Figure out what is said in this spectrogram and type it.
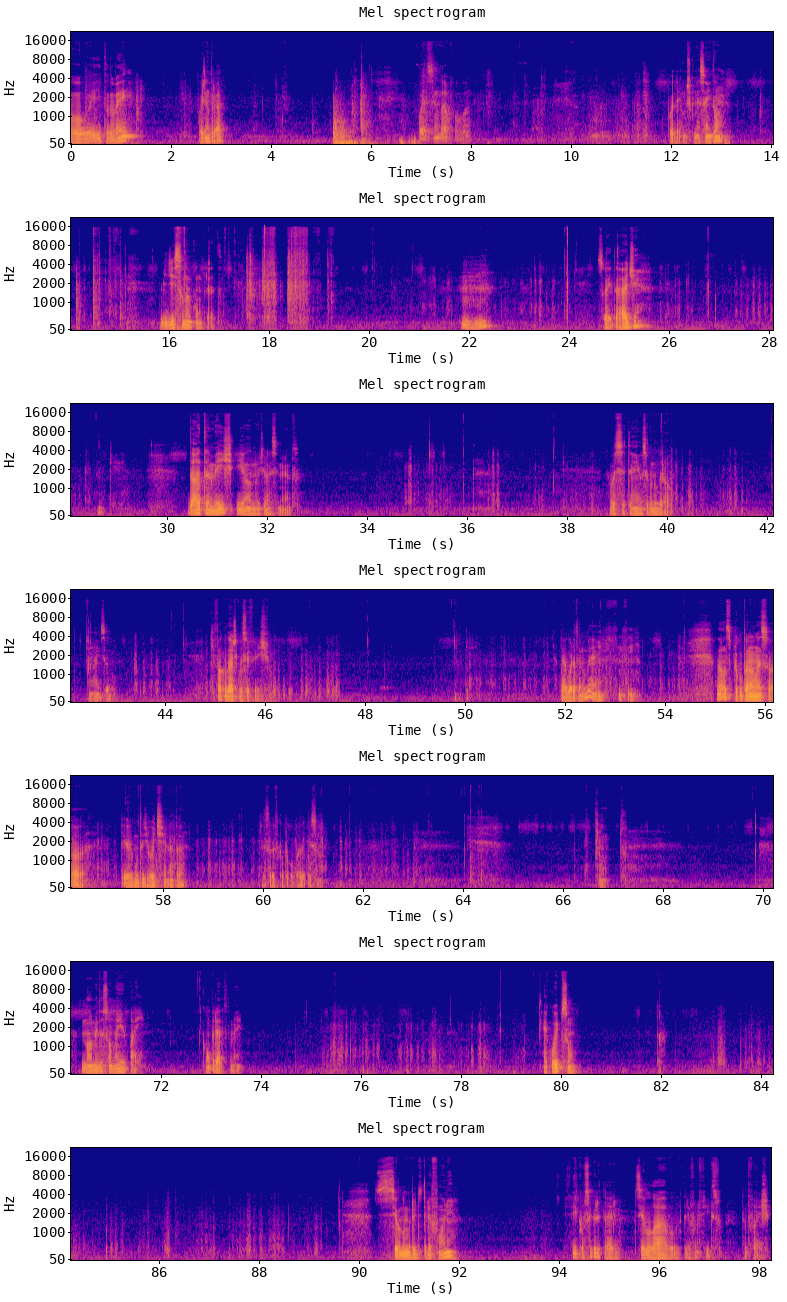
Oi, tudo bem? Pode entrar. Pode sentar, por favor. Podemos começar então? Me diz seu nome completo. Uhum. Sua idade. Ok. Data, mês e ano de nascimento. Você tem o segundo grau. Ah, isso é bom. Que faculdade que você fez? Ok. Até agora tá indo bem. Não se preocupa não, é só pergunta de rotina, tá? Não precisa ficar preocupada com isso não. Pronto. Nome da sua mãe e pai. Completo também. É com Y? Tá. Seu número de telefone. Fica ao secretário. Celular ou telefone fixo. Tanto faz.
